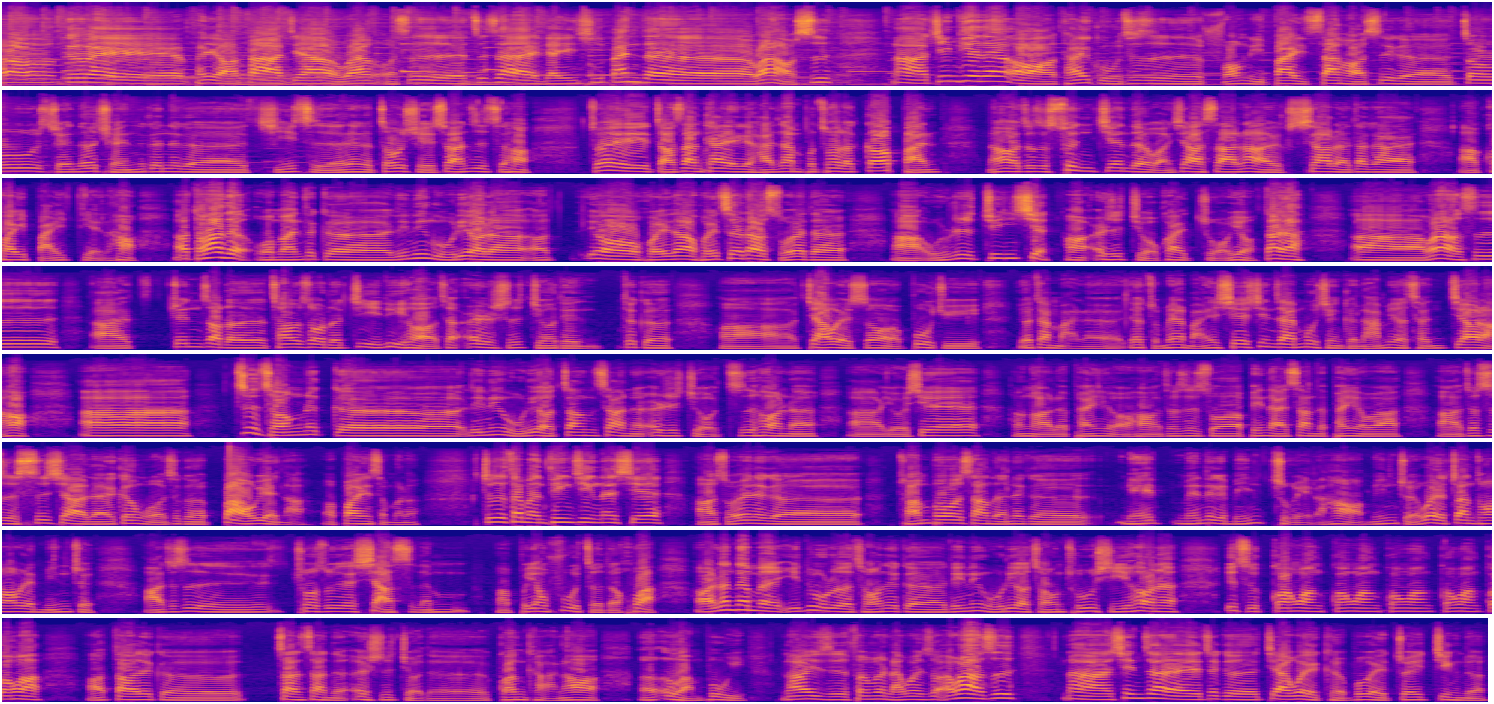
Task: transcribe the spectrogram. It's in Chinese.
Hello，各位朋友，大家午安，我是自在聊研习班的王老师。那今天呢，哦，台股就是逢礼拜三哈，是一个周选择权跟那个棋子的那个周结算日子哈，所以早上开了一个还算不错的高盘，然后就是瞬间的往下杀，那杀了大概啊快一百点哈。啊，同样的，我们这个零零五六呢，呃，又回到回撤到所谓的啊五日均线啊二十九块左右。当然，啊，王老师。啊，遵照的操作的纪律哈，在二十九点这个啊价位时候布局，又在买了，要准备要买一些，现在目前可能还没有成交了哈啊。自从那个零零五六涨上了二十九之后呢，啊，有些很好的朋友哈，就是说平台上的朋友啊，啊，就是私下来跟我这个抱怨啊，我抱怨什么呢？就是他们听进那些啊，所谓那个传播上的那个没没那个名嘴了哈，名嘴为了赚通话，为了名嘴啊，就是说出一些吓死人啊，不用负责的话啊，让他们一路的从那个零零五六从除夕以后呢，一直观望观望观望观望观望啊，到那个。站上的二十九的关卡，然后呃扼腕不已，然后一直纷纷来问说：“啊，王老师，那现在这个价位可不可以追进呢？”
